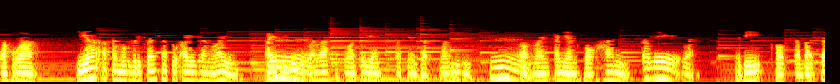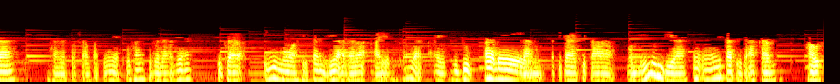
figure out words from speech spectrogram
bahwa Dia akan memberikan satu air yang lain. Air ini Hmm. bukanlah sesuatu yang sifatnya jasmani, hmm, uh, melainkan yang rohani. amin. Ya. Jadi kalau kita baca Yohanes pasal 4 ini, ya, Tuhan sebenarnya juga ingin mewahyukan Dia adalah air hayat, air hidup. Amin. Dan ketika kita meminum Dia, Mm-mm. kita tidak akan haus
